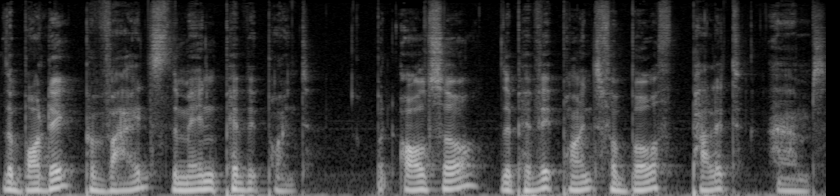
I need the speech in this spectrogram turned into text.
The body provides the main pivot point, but also the pivot points for both pallet arms.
